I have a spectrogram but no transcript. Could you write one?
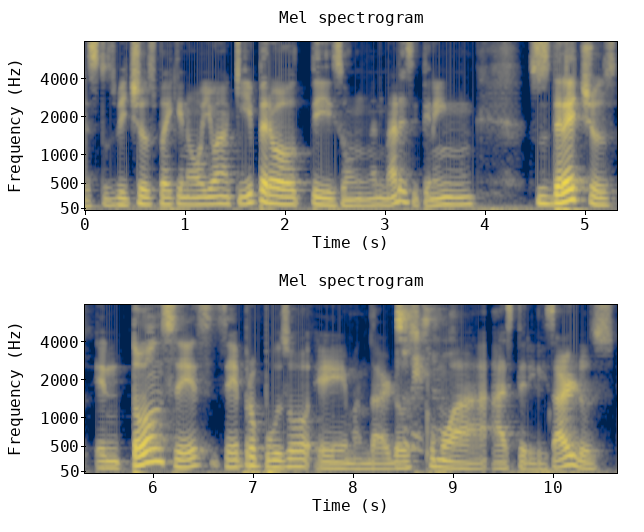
Estos bichos puede que no vivan aquí, pero y son animales y tienen sus derechos. Entonces se propuso eh, mandarlos como a, a esterilizarlos.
